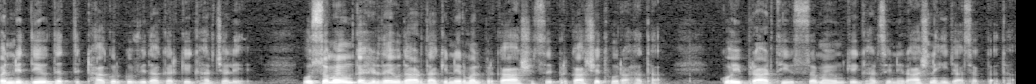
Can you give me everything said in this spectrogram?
पंडित देवदत्त ठाकुर को विदा करके घर चले। उस समय उनका हृदय उदारता के निर्मल प्रकाश से प्रकाशित हो रहा था। कोई प्रार्थी उस समय उनके घर से निराश नहीं जा सकता था।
